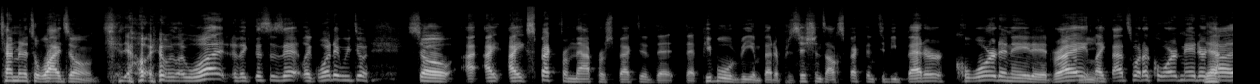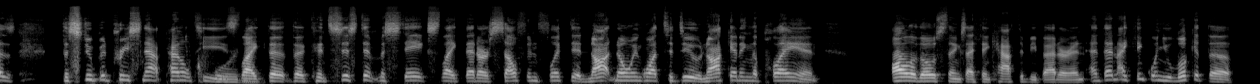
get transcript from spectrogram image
10 minutes of wide zone. You know, it was like, what? Like, this is it. Like, what are we doing? So I, I expect from that perspective that that people will be in better positions. I'll expect them to be better coordinated, right? Mm. Like that's what a coordinator yeah. does. The stupid pre-snap penalties, like the the consistent mistakes, like that are self-inflicted, not knowing what to do, not getting the play in. All of those things I think have to be better. And and then I think when you look at the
